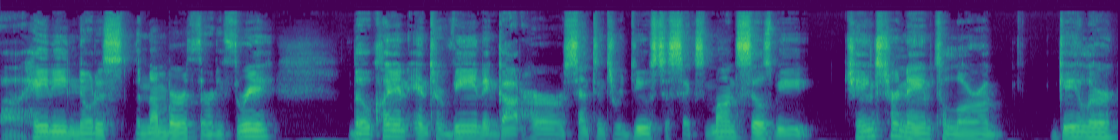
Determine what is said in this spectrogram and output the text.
uh, Haiti. Notice the number 33. Bill Clinton intervened and got her sentence reduced to six months. Silsby changed her name to Laura Gayler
